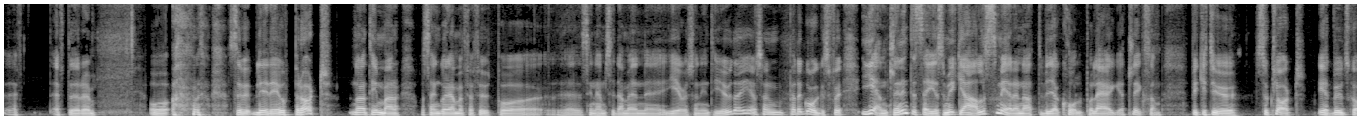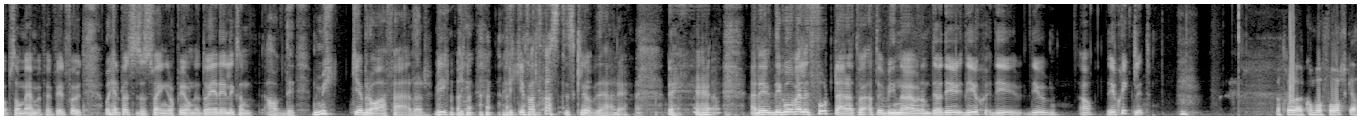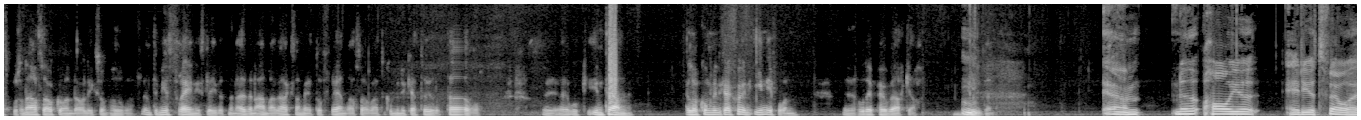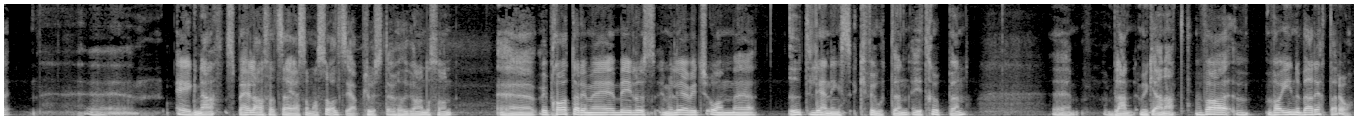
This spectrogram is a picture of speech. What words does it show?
Efter, eh, och så blir det upprört några timmar och sen går MFF ut på eh, sin hemsida med en eh, Georgsson-intervju där Georgsson pedagogiskt för egentligen inte säger så mycket alls mer än att vi har koll på läget. Liksom. Vilket ju såklart är ett budskap som MFF vill få ut. Och helt plötsligt så svänger opinionen. Då är det liksom ja, det, mycket bra affärer. Vilken, vilken fantastisk klubb det här är. Det, det, det, går väldigt fort där att, att vinna över dem. Det, det, det, det, det, det, ja, det är skickligt. Jag tror det kommer att forskas på sådana här saker ändå, liksom hur, inte minst föreningslivet men även andra verksamheter förändras av att kommunikatörer eh, och intern eller kommunikation inifrån, eh, hur det påverkar bilden. Mm. Um, nu har ju, är det ju två eh, egna spelare så att säga som har sålts, ja, plus då Hugo Andersson. Eh, vi pratade med Milos Emilevic om eh, utlänningskvoten i truppen, eh, bland mycket annat. Vad, vad innebär detta då?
